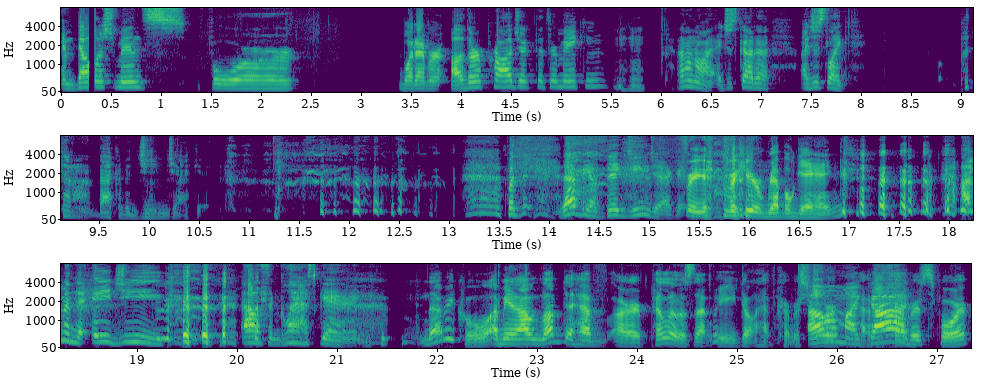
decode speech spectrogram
embellishments for whatever other project that they're making. Mm-hmm. I don't know. I I just gotta. I just like put that on the back of a jean jacket. but th- that'd be a big jean jacket. for your for your rebel gang. I'm in the AG Alison Glass gang. That'd be cool. I mean, I would love to have our pillows that we don't have covers oh for. Oh my God. Covers for.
